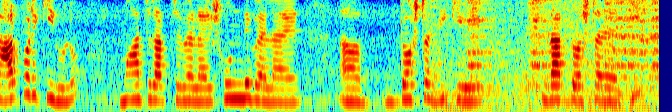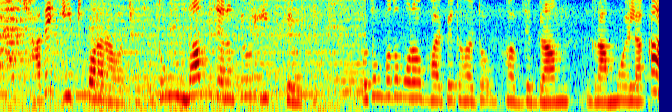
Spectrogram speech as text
তারপরে কি হলো? মাঝ রাত্রেবেলায়, সন্ধেবেলায় দশটার দিকে, রাত দশটায় আর কি, ছাদে ইট পড়ার আওয়াজ হতো দুমদাম যেন কেউ ইট ফেলছে। প্রথম প্রথম ওরা ভয় পেতে, হয়তো ভাবছে গ্রাম, গ্রাম্য এলাকা,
